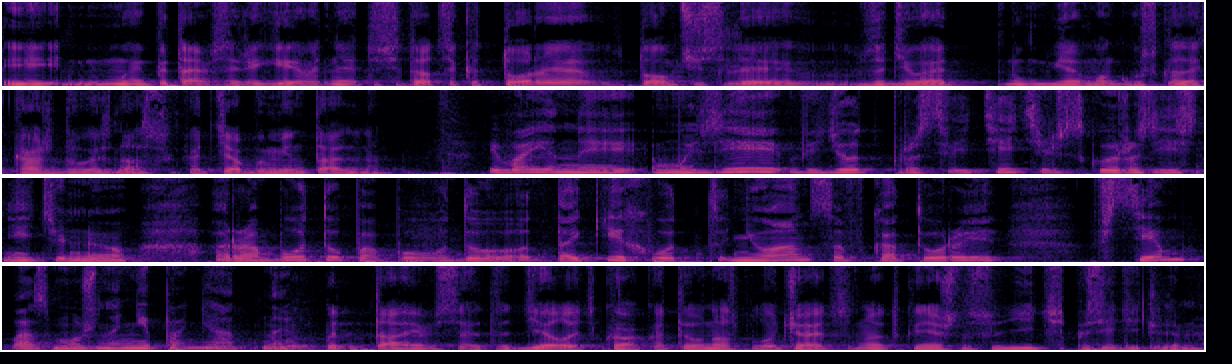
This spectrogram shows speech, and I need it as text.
И мы пытаемся реагировать на эту ситуацию, которая в том числе задевает, ну, я могу сказать, каждого из нас, хотя бы ментально. И военный музей ведет просветительскую, разъяснительную работу по поводу таких вот нюансов, которые всем, возможно, непонятны. Мы пытаемся это делать, как это у нас получается, но это, конечно, судить посетителям.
